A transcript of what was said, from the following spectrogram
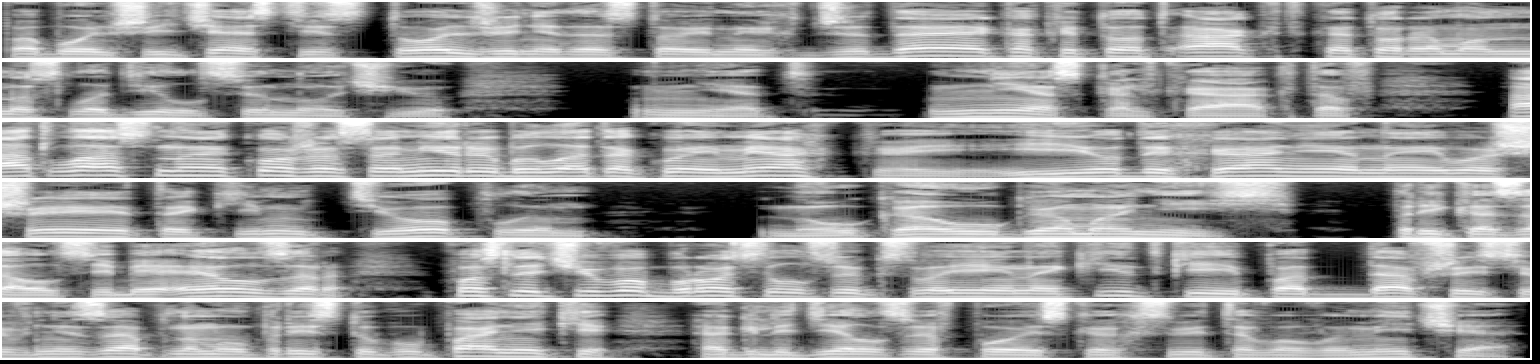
по большей части столь же недостойных джедая, как и тот акт, которым он насладился ночью. Нет, несколько актов. Атласная кожа Самиры была такой мягкой, ее дыхание на его шее таким теплым. «Ну-ка, угомонись!» — приказал себе Элзер, после чего бросился к своей накидке и, поддавшись внезапному приступу паники, огляделся в поисках светового меча.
